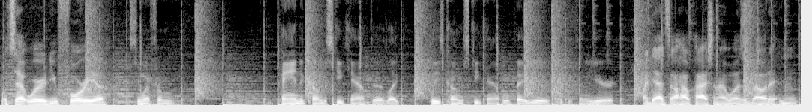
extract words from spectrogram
What's that word? Euphoria. So you went from paying to come to ski camp to like, please come to ski camp. We'll pay you like within a year. My dad saw how passionate I was about it and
